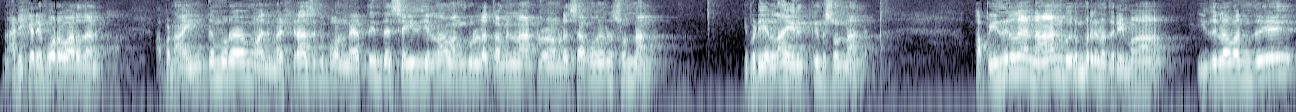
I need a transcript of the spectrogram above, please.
நான் அடிக்கடி போகிற வாரம் தானே. அப்போ நான் இந்த முறை ம- மெட்ராஸுக்கு போன நேரத்தில் இந்த செய்தியெல்லாம் அங்குள்ள தமிழ்நாட்டில் நம்மளோட சகோதரர் சொன்னாங்க. இப்படியெல்லாம் இருக்குன்னு சொன்னாங்க. அப்போ இதில் நான் விரும்புகிறேன் என்ன தெரியுமா? இதில் வந்து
